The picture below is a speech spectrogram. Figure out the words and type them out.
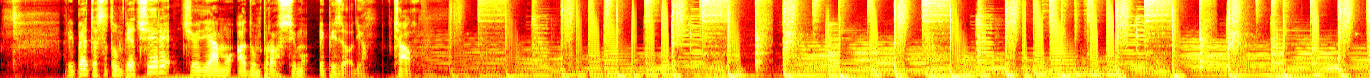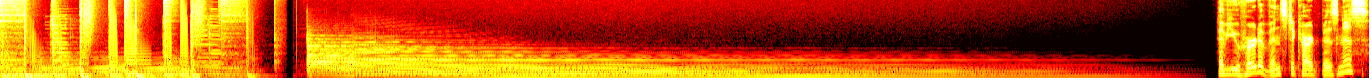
Ripeto, è stato un piacere, ci vediamo ad un prossimo episodio. Ciao! Have you heard of Instacart Business?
